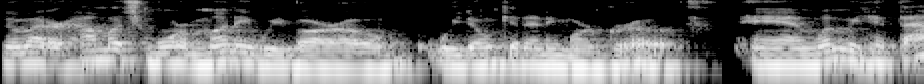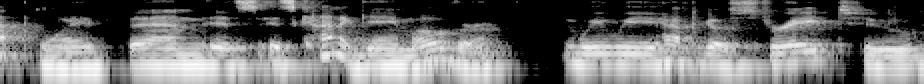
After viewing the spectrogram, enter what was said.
no matter how much more money we borrow we don't get any more growth. And when we hit that point then it's it's kind of game over. We, we have to go straight to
